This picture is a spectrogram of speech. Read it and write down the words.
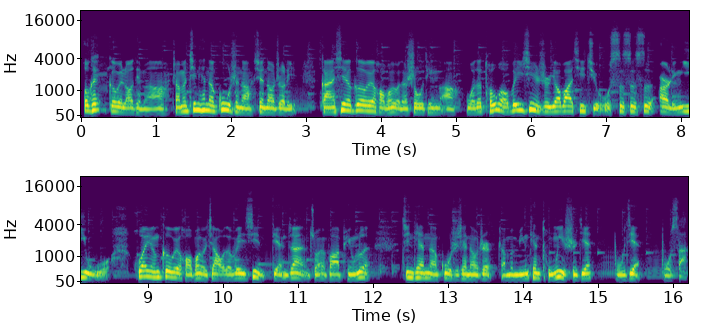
OK，各位老铁们啊，咱们今天的故事呢，先到这里。感谢各位好朋友的收听啊，我的投稿微信是幺八七九四四四二零一五，欢迎各位好朋友加我的微信，点赞、转发、评论。今天呢，故事先到这儿，咱们明天同一时间不见不散。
